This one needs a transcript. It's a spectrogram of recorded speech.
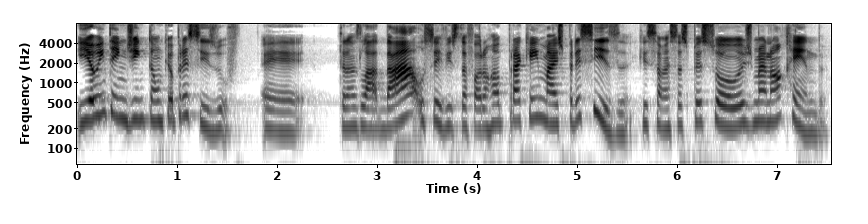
E eu entendi, então, que eu preciso é, transladar o serviço da Fórum Hub para quem mais precisa, que são essas pessoas de menor renda.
